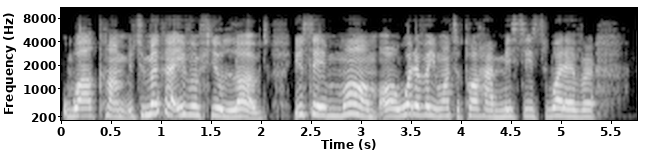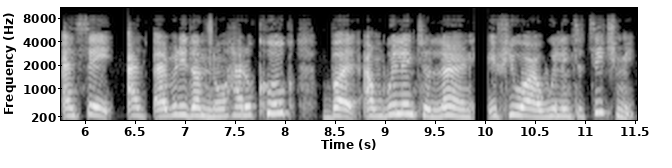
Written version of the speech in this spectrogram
welcome to make her even feel loved. You say mom or whatever you want to call her mrs whatever and say I, I really don't know how to cook but i'm willing to learn if you are willing to teach me.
